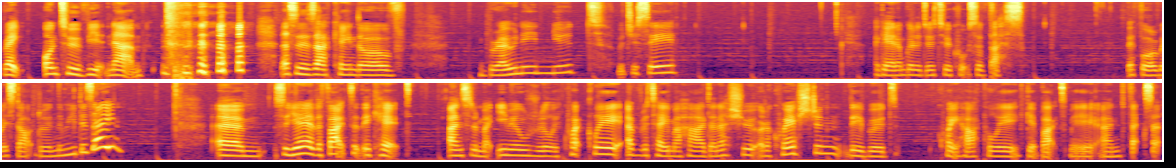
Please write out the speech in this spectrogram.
right on to Vietnam this is a kind of brownie nude would you say Again, I'm going to do two coats of this before we start doing the redesign. Um, so yeah, the fact that they kept answering my emails really quickly, every time I had an issue or a question, they would quite happily get back to me and fix it.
